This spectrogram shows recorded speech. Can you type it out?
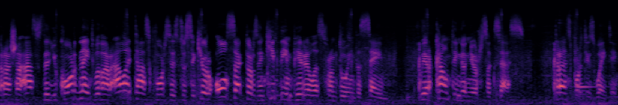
Russia asks that you coordinate with our allied task forces to secure all sectors and keep the Imperialists from doing the same. We are counting on your success. Transport is waiting.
